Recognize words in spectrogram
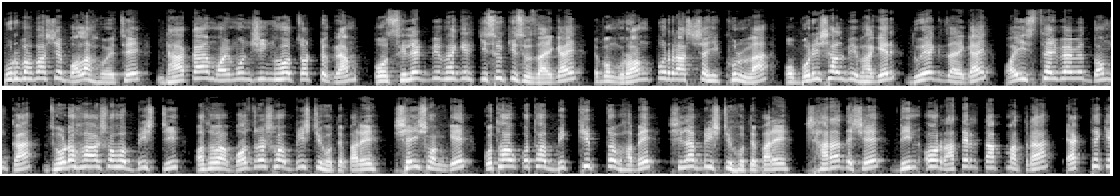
পূর্বাভাসে বলা হয়েছে, ঢাকা, ময়মনসিংহ, চট্টগ্রাম ও সিলেট বিভাগের কিছু কিছু জায়গায় এবং রংপুর, রাজশাহী, খুলনা ও বরিশাল বিভাগের দু এক জায়গায় অস্থায়ীভাবে দমকা, ঝোড়ো হাওয়া সহ বৃষ্টি অথবা বজ্রসহ বৃষ্টি হতে পারে। সেই সঙ্গে কোথাও কোথাও বিক্ষিপ্তভাবে শিলাবৃষ্টি হতে পারে। সারা দেশে দিন ও রাতের তাপমাত্রা এক থেকে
